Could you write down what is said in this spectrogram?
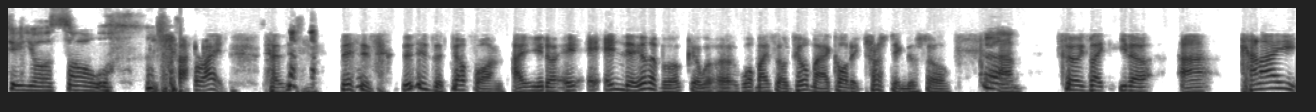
to your soul. yeah, right. this is this is a tough one. I, you know, in the other book, uh, uh, what my soul told me, I call it trusting the soul. Um, so it's like you know, uh, can I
